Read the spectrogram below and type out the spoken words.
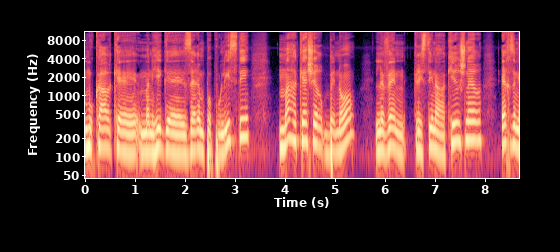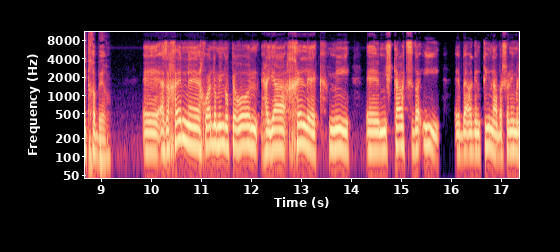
מוכר כמנהיג זרם פופוליסטי. מה הקשר בינו לבין קריסטינה קירשנר, איך זה מתחבר? אז אכן חואן דומינגו פירון היה חלק ממשטר צבאי בארגנטינה בשנים 1943-45,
